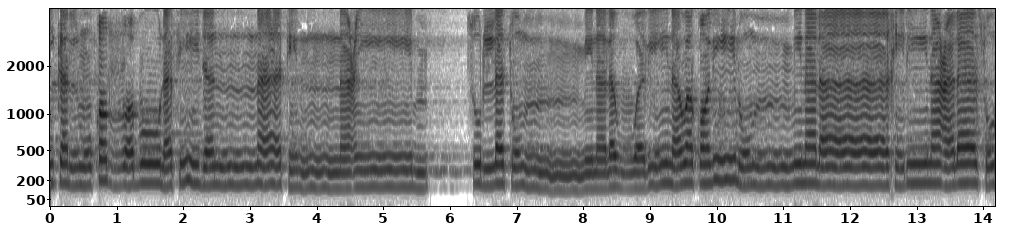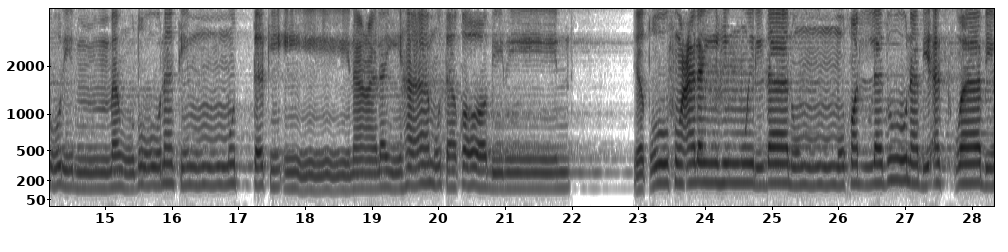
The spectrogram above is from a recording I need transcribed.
أولئك المقربون في جنات النعيم. ثلة من الأولين وقليل من الآخرين على سرر موضونة متكئين عليها متقابلين. يطوف عليهم ولدان مخلدون بأكواب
